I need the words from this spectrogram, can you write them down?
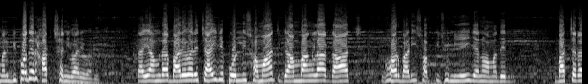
মানে বিপদের হাতছানি বারে বারে। তাই আমরা বারে বারে চাই যে পল্লী সমাজ, গ্রাম বাংলা, গাছ ঘর বাড়ি সব কিছু নিয়েই যেন আমাদের বাচ্চারা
